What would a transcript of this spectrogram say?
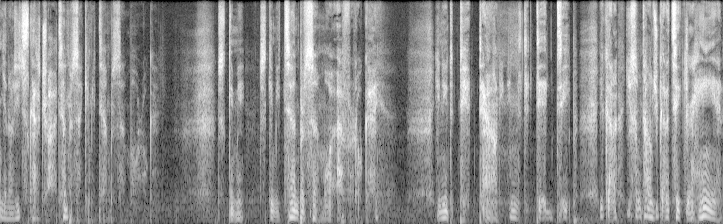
you know, you just gotta try 10%, give me 10% more, okay? Just give me, just give me 10% more effort, okay? You need to down. You need to dig deep. You gotta, you sometimes you gotta take your hand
